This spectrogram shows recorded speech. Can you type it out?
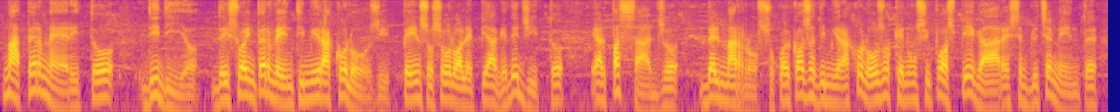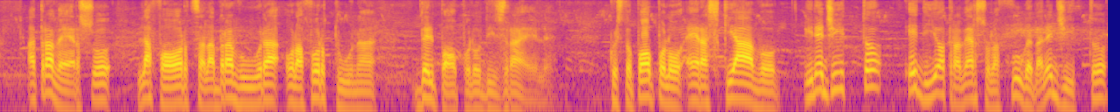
ma per merito di Dio, dei suoi interventi miracolosi. Penso solo alle piaghe d'Egitto e al passaggio del Mar Rosso, qualcosa di miracoloso che non si può spiegare semplicemente attraverso la forza, la bravura o la fortuna del popolo di Israele. Questo popolo era schiavo in Egitto e Dio attraverso la fuga dall'Egitto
